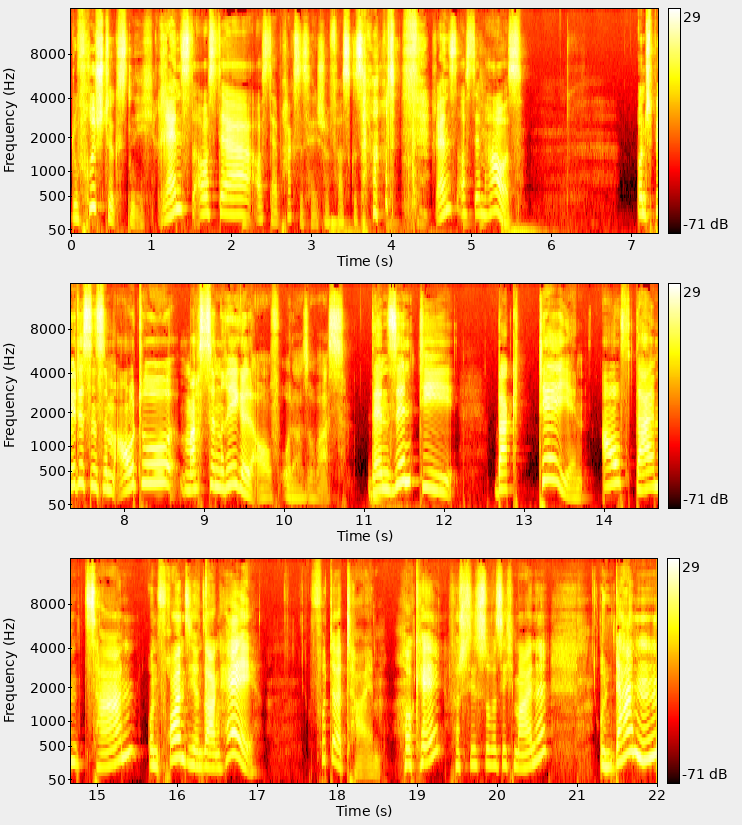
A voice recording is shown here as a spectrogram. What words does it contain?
du frühstückst nicht, rennst aus der, aus der Praxis, hätte ich schon fast gesagt, rennst aus dem Haus und spätestens im Auto machst du einen Regel auf oder sowas. Denn sind die Bakterien auf deinem Zahn und freuen sich und sagen, hey, Futtertime. Okay? Verstehst du, was ich meine? Und dann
